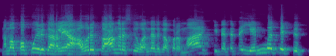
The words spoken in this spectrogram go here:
நம்ம பப்பு இருக்காரு இல்லையா? அவரு காங்கிரஸ்க்கு வந்ததுக்கு அப்புறமா கிட்டத்தட்ட எண்பத்தெட்டு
